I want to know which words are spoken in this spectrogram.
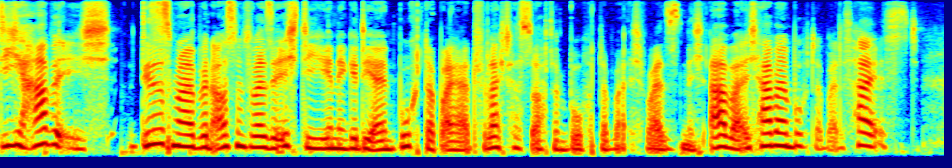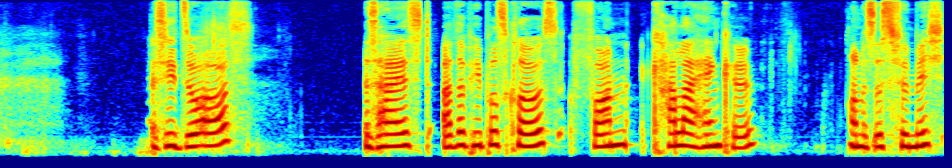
Die habe ich. Dieses Mal bin ausnahmsweise ich diejenige, die ein Buch dabei hat. Vielleicht hast du auch ein Buch dabei, ich weiß es nicht. Aber ich habe ein Buch dabei. Das heißt es sieht so aus. Es heißt Other People's Clothes von Carla Henkel. Und es ist für mich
